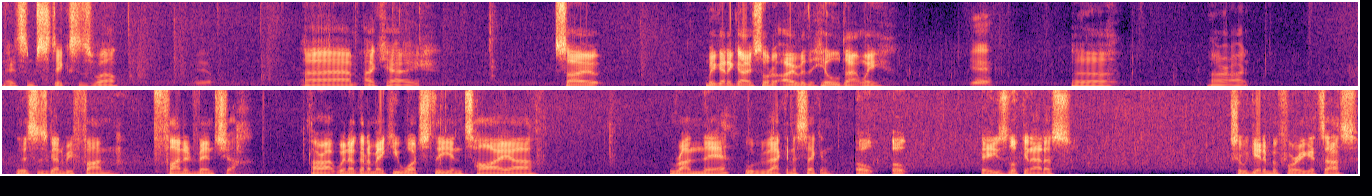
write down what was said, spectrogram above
Need some sticks as well. Um, okay. So, we got to go sort of over the hill, don't we? Yeah. Uh, all right. This is going to be fun. Fun adventure. All right, we're not going to make you watch the entire run there. We'll be back in a second. Oh, oh. He's looking at us. Should we get him before he gets us?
